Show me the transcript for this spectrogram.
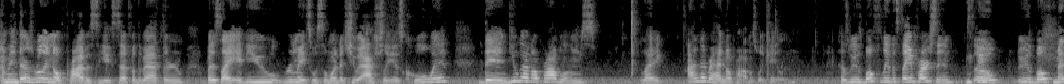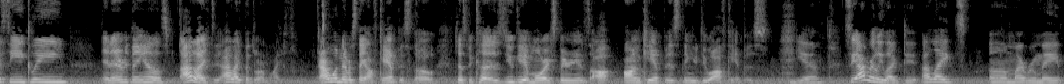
I mean, there's really no privacy except for the bathroom. But it's like if you roommates with someone that you actually is cool with, then you got no problems. Like I never had no problems with Kaylin because we was both really the same person, so we was both messy and clean and everything else. I liked it. I liked the dorm life. I would never stay off campus though, just because you get more experience on campus than you do off campus. Yeah. See, I really liked it. I liked um, my roommate.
